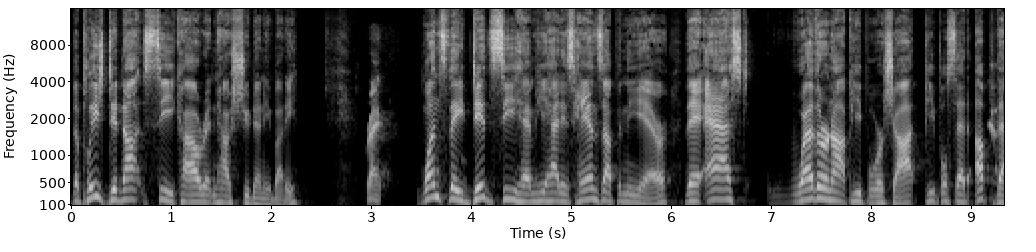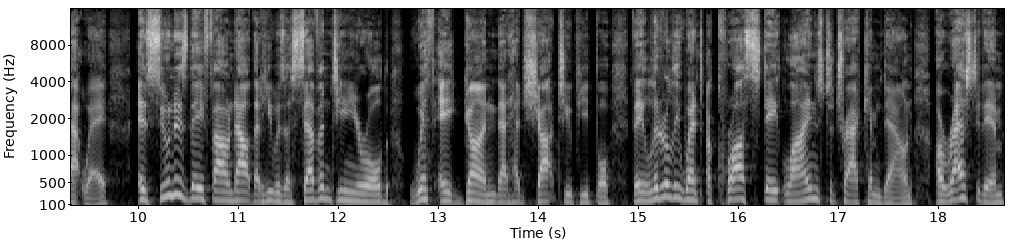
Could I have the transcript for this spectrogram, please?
The police did not see kyle rittenhouse shoot anybody. Right once they did see him, he had his hands up in the air. They asked whether or not people were shot. People said up that way. As soon as they found out that he was a 17 year old with a gun that had shot two people, they literally went across state lines to track him down, arrested him,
